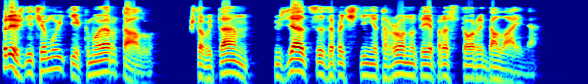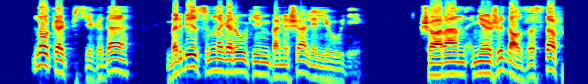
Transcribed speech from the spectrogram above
прежде чем уйти к Муэрталу, чтобы там взяться за почти нетронутые просторы Далайна. Но, как всегда, борьбе с многоруким помешали люди. Шаран не ожидал застав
